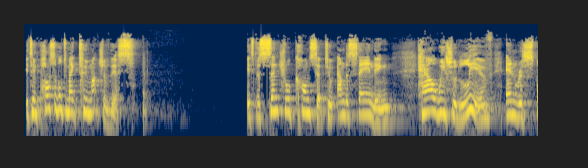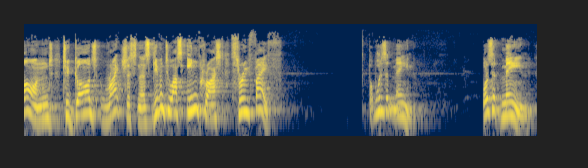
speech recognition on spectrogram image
It's impossible to make too much of this. It's the central concept to understanding how we should live and respond to God's righteousness given to us in Christ through faith. But what does it mean? What does it mean,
